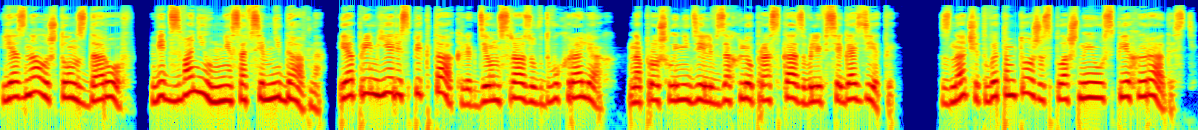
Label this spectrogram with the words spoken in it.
Я знала, что он здоров, ведь звонил мне совсем недавно. И о премьере спектакля, где он сразу в двух ролях. На прошлой неделе взахлеб рассказывали все газеты. Значит, в этом тоже сплошные успех и радость.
